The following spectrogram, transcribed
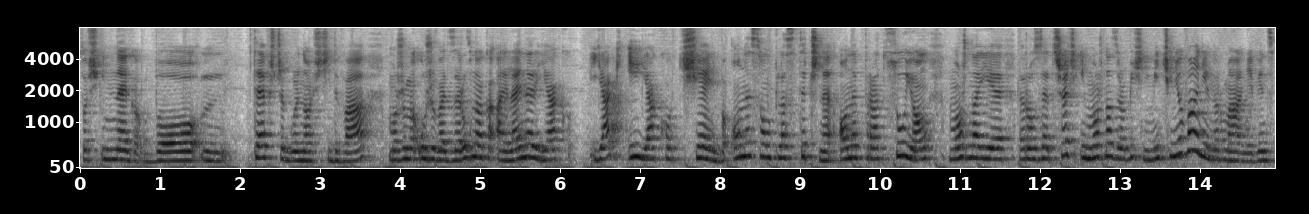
coś innego, bo mm, te w szczególności dwa możemy używać zarówno jako eyeliner, jak jak i jako cień, bo one są plastyczne, one pracują, można je rozetrzeć i można zrobić nimi cieniowanie normalnie, więc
